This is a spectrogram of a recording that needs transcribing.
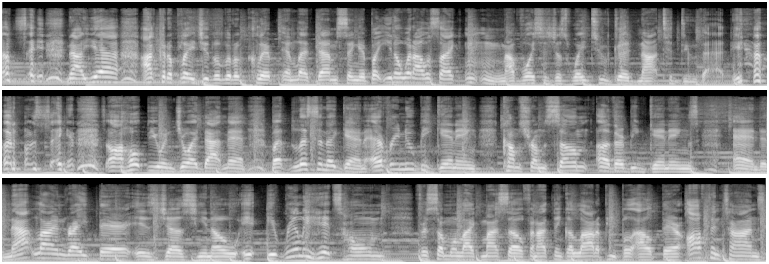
I'm saying? Now, yeah, I could have played you the little clip and let them sing it, but you know what? I was like, my voice is just way too good not to do that. You know what I'm saying? So I hope you enjoyed that, man. But listen again every new beginning comes from some other beginnings end. And that line right there is just, you know, it, it really hits home for someone like myself. And I think a lot of people out there, oftentimes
